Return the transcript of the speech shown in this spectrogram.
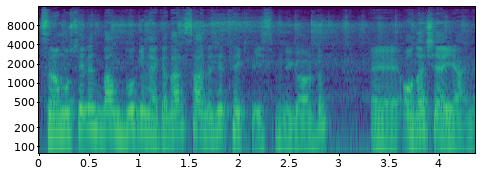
tramoselin ben bugüne kadar sadece tek bir ismini gördüm. Ee, o da şey yani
